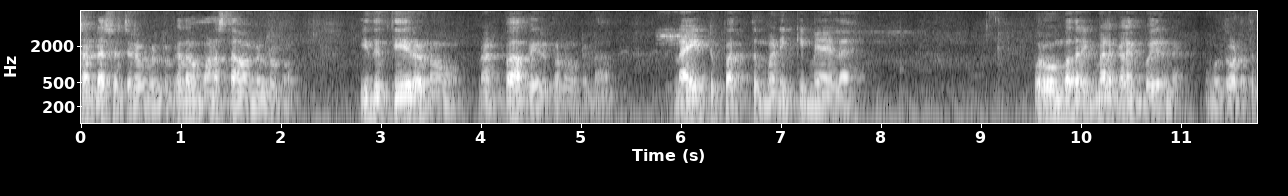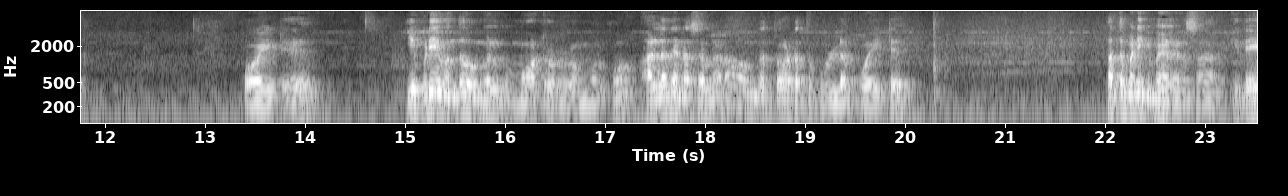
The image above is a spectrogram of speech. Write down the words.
சண்டை சச்சரவுகள் இருக்கும். அதாவது மனஸ்தாபங்கள் இருக்கும். இது தீரணும் நட்பாக இருக்கணும் அப்படின்னா நைட்டு பத்து மணிக்கு மேலே ஒரு ஒன்பதரைக்கு மேலே கிளம்பி போயிருங்க உங்கள் தோட்டத்துக்கு. போயிட்டு எப்படியும் வந்து உங்களுக்கு மோட்ரு ரூம் இருக்கும். அல்லது என்ன சொல்லணும்னா உங்கள் தோட்டத்துக்குள்ளே போயிட்டு பத்து மணிக்கு மேலே என்ன இதே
